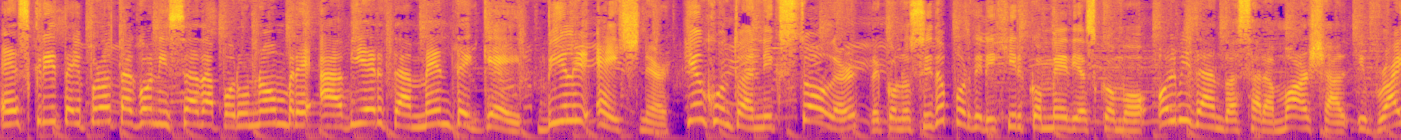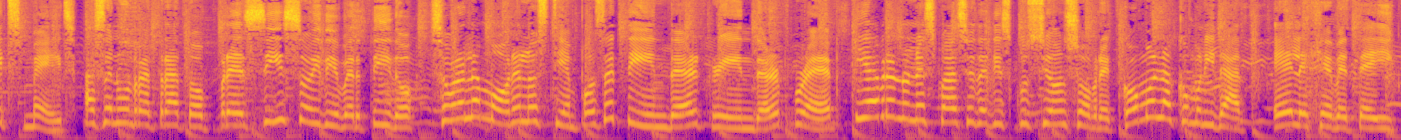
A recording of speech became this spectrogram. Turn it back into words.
escrita y protagonizada por un hombre abiertamente gay, Billy Eichner, quien junto a Nick Stoller, reconocido por dirigir comedias como Olvidando a Sarah Marshall y Bridesmaids, hacen un retrato preciso y divertido sobre el amor en los tiempos de Tinder, Grindr, Prep y abren un espacio de discusión sobre cómo la comunidad LGBTIQ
